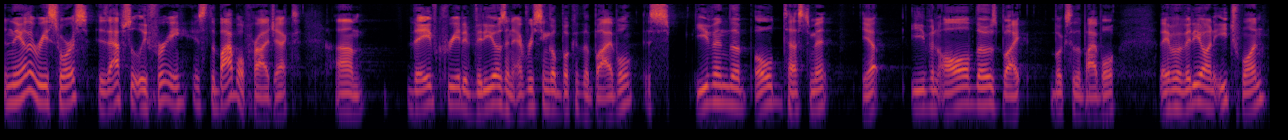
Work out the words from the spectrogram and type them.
And the other resource is absolutely free. It's the Bible Project. Um, they've created videos in every single book of the Bible, even the Old Testament. Yep, even all of those books of the Bible. They have a video on each one.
